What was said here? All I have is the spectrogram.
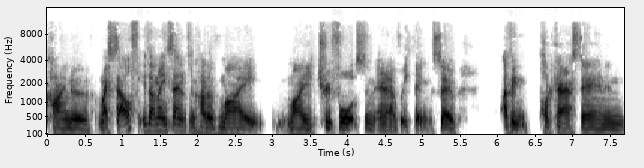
kind of myself, if that makes sense, and kind of my, my true thoughts and, and everything. So I think podcasting and,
